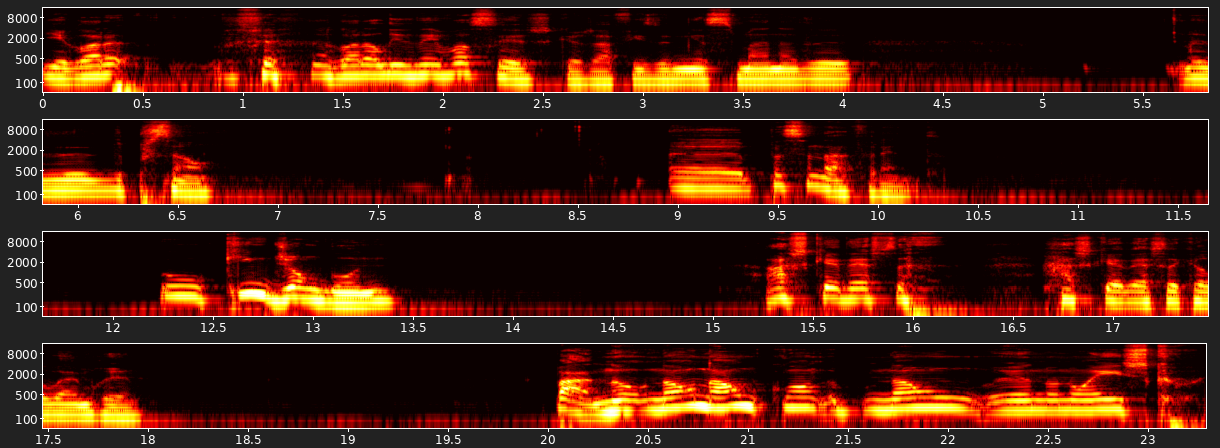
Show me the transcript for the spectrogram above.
e agora, agora lidem vocês, que eu já fiz a minha semana de, de depressão. Uh, passando à frente. O Kim Jong-un acho que é desta acho que é desta que ele vai morrer. Pá, não, não, não, não, não, não é isso que.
